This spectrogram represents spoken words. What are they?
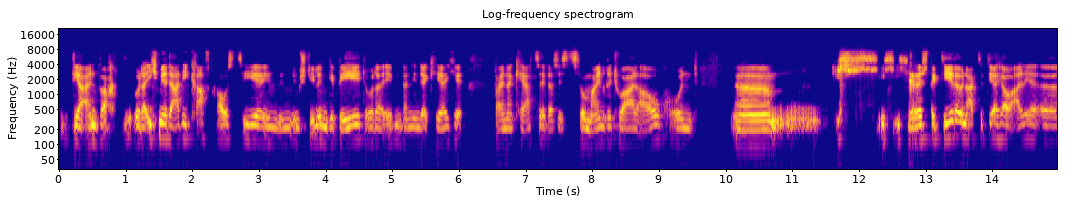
dir einfach oder ich mir da die Kraft rausziehe im, im, im stillen Gebet oder eben dann in der Kirche bei einer Kerze. Das ist so mein Ritual auch und ähm, ich, ich, ich respektiere und akzeptiere auch alle äh,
